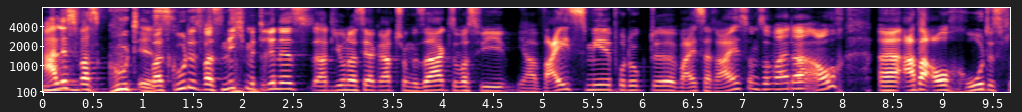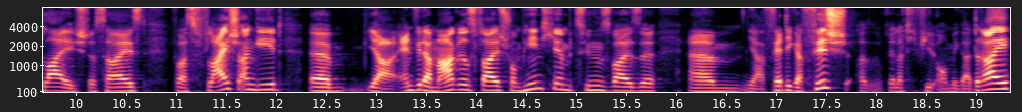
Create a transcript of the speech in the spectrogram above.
Alles, was gut ist. Was gut ist, was nicht mit drin ist, hat Jonas ja gerade schon gesagt, sowas wie ja, Weißmehlprodukte, weißer Reis und so weiter auch, äh, aber auch rotes Fleisch. Das heißt, was Fleisch angeht, ähm, ja, entweder mageres Fleisch vom Hähnchen, beziehungsweise ähm, ja, fettiger Fisch, also relativ viel Omega-3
